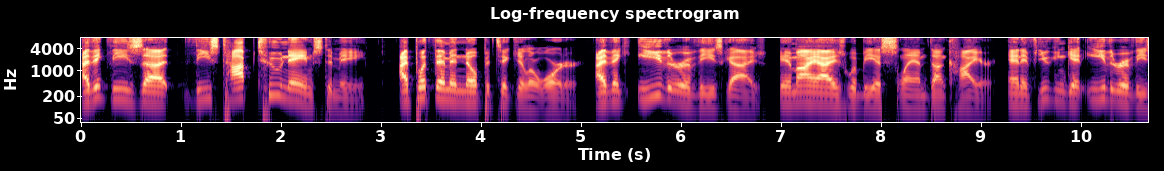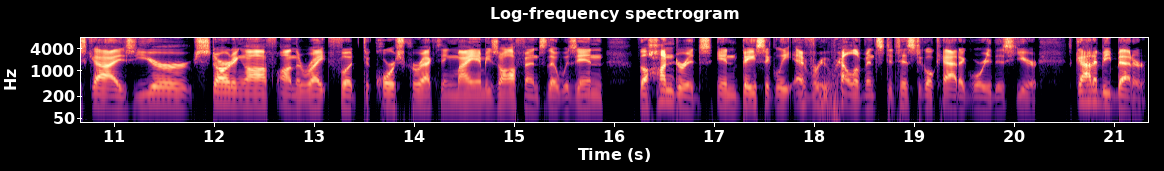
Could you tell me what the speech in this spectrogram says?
I think these uh, these top two names to me, I put them in no particular order. I think either of these guys, in my eyes, would be a slam dunk hire. And if you can get either of these guys, you're starting off on the right foot to course correcting Miami's offense that was in the hundreds in basically every relevant statistical category this year. Got to be better.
